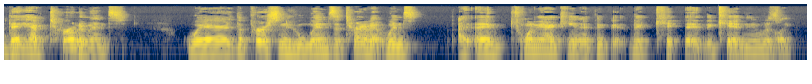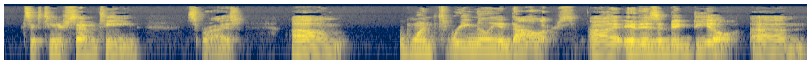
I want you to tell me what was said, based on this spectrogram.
they have tournaments where the person who wins the tournament wins I, in 2019, I think the, the kid, the kid, and he was like 16 or 17, surprise, um, won three million dollars. Uh, it is a big deal. Um,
